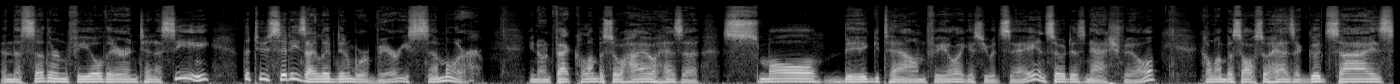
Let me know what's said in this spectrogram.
and the southern feel there in Tennessee, the two cities I lived in were very similar. You know, in fact, Columbus, Ohio has a small, big town feel, I guess you would say, and so does Nashville. Columbus also has a good size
